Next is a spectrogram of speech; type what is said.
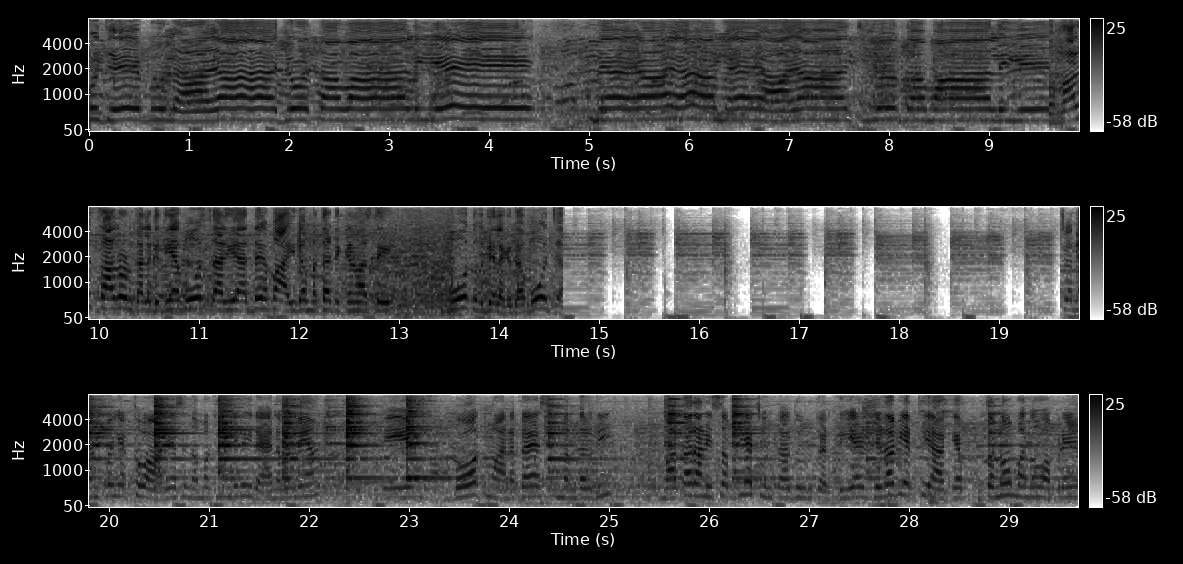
मुझे बुलाया जोता वालिए मैं आया मैं आया जोता वालिए ਹਰ ਸਾਲ ਰੌਣਕਾਂ ਲੱਗਦੀਆਂ ਬਹੁਤ ਸਾਰੀਆਂ ਇੱਦਾਂ ਭਾਈ ਦਾ ਮੱਥਾ ਟੇਕਣ ਵਾਸਤੇ ਬਹੁਤ ਵਧੀਆ ਲੱਗਦਾ ਬਹੁਤ ਜ਼ਿਆਦਾ ਜਨਮ ਤੋਂ ਹੀ ਇੱਥੋਂ ਆ ਰਹੇ ਅਸੀਂ ਨਮਕ ਮੰਡੀ ਦੇ ਹੀ ਰਹਿਣ ਵਾਲੇ ਆ ਤੇ ਬਹੁਤ ਮਾਨਤਾ ਹੈ ਇਸ ਮੰਦਿਰ ਦੀ ਮਾਤਾ ਰਾਣੀ ਸਭ ਦੀਆਂ ਚਿੰਤਾ ਦੂਰ ਕਰਦੀ ਹੈ। ਜਿਹੜਾ ਵੀ ਇੱਥੇ ਆ ਕੇ ਤਨੋ ਮਨੋ ਆਪਣੇ,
